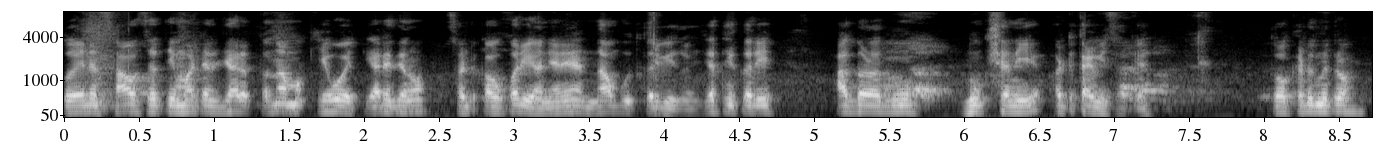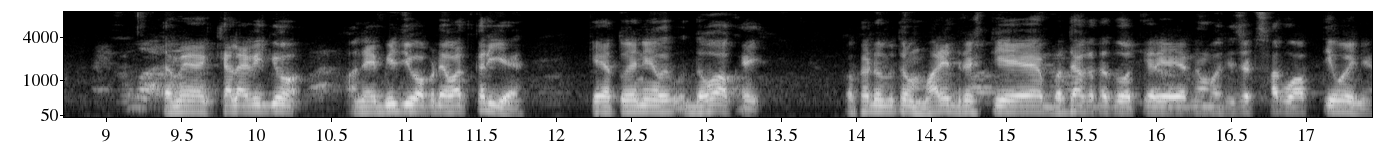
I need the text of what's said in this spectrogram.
તો એને સાવચેતી માટે જ્યારે તનામખી હોય ત્યારે તેનો છંટકાવ કરી અને એને નાબૂદ કરવી જોઈએ. જેથી કરી આગળનું નુકસાની અટકાવી શકે. તો ખેડૂત મિત્રો, તમે ખ્યાલ આવી ગયો અને બીજું આપણે વાત કરીએ કે તો એની દવા કઈ. તો ખેડૂત મિત્રો, મારી દ્રષ્ટિએ બધા કરતાં તો અત્યારે એનામાં રિઝલ્ટ સારું આપતી હોય ને,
